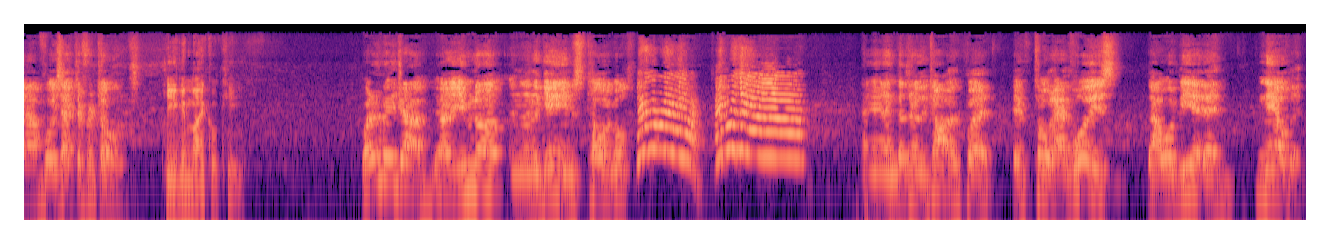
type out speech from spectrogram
uh, voice actor for Toad. keegan michael key What a great job! Uh, even though in, in the games Toad goes and doesn't really talk, but if Toad had voice, that would be it and nailed it.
